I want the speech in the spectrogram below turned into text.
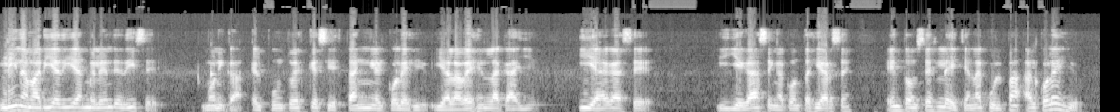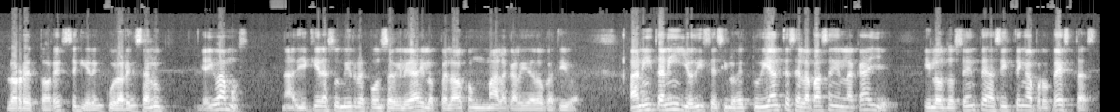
Lina María Díaz Meléndez dice, Mónica, el punto es que si están en el colegio y a la vez en la calle y hágase y llegasen a contagiarse, entonces le echan la culpa al colegio. Los rectores se quieren curar en salud. Y ahí vamos. Nadie quiere asumir responsabilidad y los pelados con mala calidad educativa. Anita Anillo dice, si los estudiantes se la pasan en la calle y los docentes asisten a protestas,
